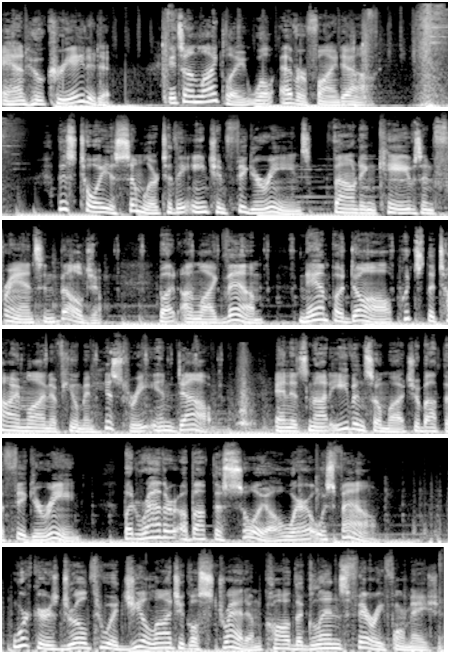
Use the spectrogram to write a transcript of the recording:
And who created it? It's unlikely we'll ever find out. This toy is similar to the ancient figurines found in caves in France and Belgium. But unlike them, Nampa doll puts the timeline of human history in doubt. And it's not even so much about the figurine, but rather about the soil where it was found. Workers drilled through a geological stratum called the Glenns Ferry Formation.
